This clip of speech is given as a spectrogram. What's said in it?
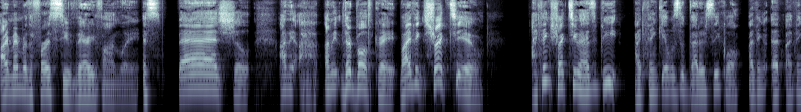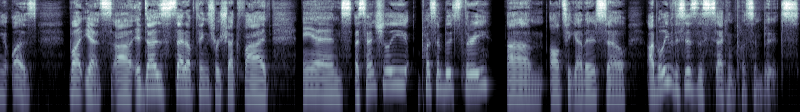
I remember the first two very fondly, especially. I mean, uh, I mean, they're both great, but I think Shrek two. I think Shrek two has a beat. I think it was the better sequel. I think I think it was. But yes, uh, it does set up things for Shrek Five, and essentially Puss in Boots Three um, all together. So I believe this is the second Puss in Boots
